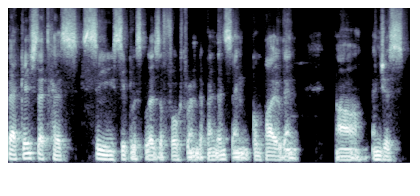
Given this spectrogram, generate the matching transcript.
package that has C, C++, or Fortran dependence and compile them uh, and just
